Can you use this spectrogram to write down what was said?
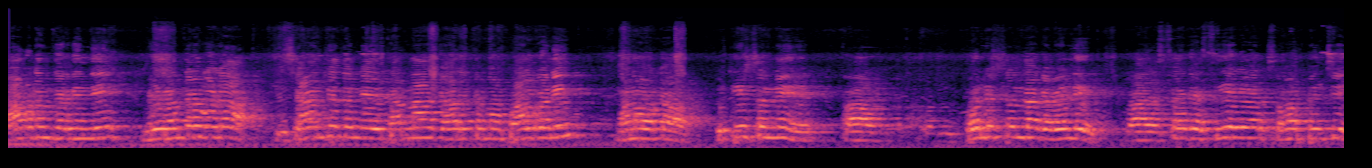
రావడం జరిగింది. మీరందరూ కూడా ఈ శాంతియుతంగా ధర్నా కార్యక్రమం పాల్గొని మనం ఒక పిటిషన్ని పోలీస్ పోలీసుల దాకా వెళ్ళి ఎస్ఐగా సీఏ గారికి సమర్పించి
